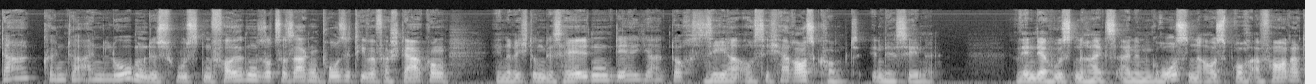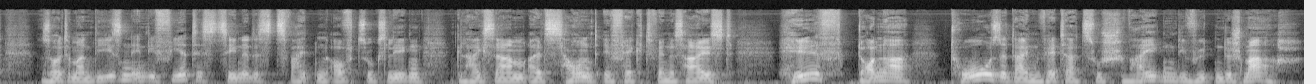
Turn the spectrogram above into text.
Da könnte ein lobendes Husten folgen, sozusagen positive Verstärkung in Richtung des Helden, der ja doch sehr aus sich herauskommt in der Szene. Wenn der Hustenreiz einen großen Ausbruch erfordert, sollte man diesen in die vierte Szene des zweiten Aufzugs legen, gleichsam als Soundeffekt, wenn es heißt Hilf, Donner, tose dein Wetter zu schweigen die wütende Schmach.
